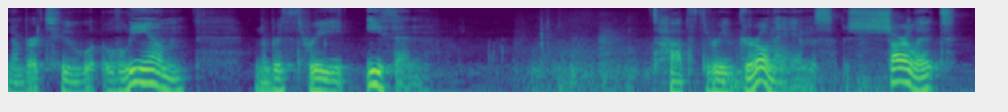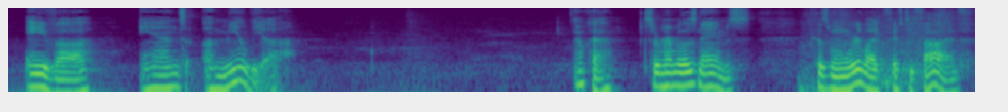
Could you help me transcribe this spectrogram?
Number two, Liam. Number three, Ethan. Top three girl names Charlotte, Ava, and Amelia. Okay. So remember those names. Because when we're like 55,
